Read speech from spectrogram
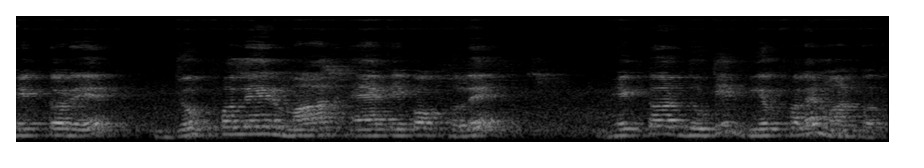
ভেক্টরের যোগফলের মান এক একক হলে ভেক্টর দুটির বিয়োগফলের মান কত?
